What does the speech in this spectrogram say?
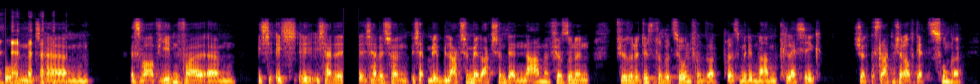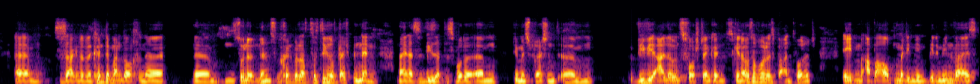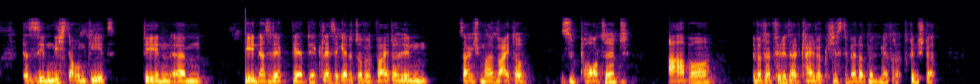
Und ähm, es war auf jeden Fall, ähm, ich, ich, ich hatte ich hatte schon, ich hab, mir lag schon, mir lag schon der Name für so einen, für so eine Distribution von WordPress mit dem Namen Classic schon, es lag mir schon auf der Zunge, ähm, zu sagen, dann könnte man doch eine, eine so eine, ne, so könnte man das, das Ding doch gleich benennen. Nein, also wie gesagt, das wurde ähm, dementsprechend, ähm, wie wir alle uns vorstellen können, genauso wurde es beantwortet, eben aber auch mit dem, mit dem Hinweis, dass es eben nicht darum geht, den, ähm, den, also der, der, der Classic Editor wird weiterhin, sage ich mal, weiter supported, aber wird halt, findet halt kein wirkliches Development mehr drin statt.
